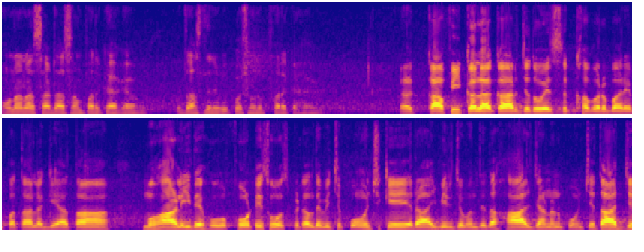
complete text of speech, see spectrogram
ਉਹਨਾਂ ਨਾਲ ਸਾਡਾ ਸੰਪਰਕ ਹੈਗਾ, ਉਹ ਦੱਸਦੇ ਨੇ ਵੀ ਕੁਝ ਹੁਣ ਫ਼ਰਕ ਹੈਗਾ। ਕਾਫੀ ਕਲਾਕਾਰ ਜਦੋਂ ਇਸ ਖਬਰ ਬਾਰੇ ਪਤਾ ਲੱਗਿਆ ਤਾਂ ਮੋਹਾਲੀ ਦੇ ਹੋ- ਫੋਰਟਿਸ ਹਸਪੀਟਲ ਦੇ ਵਿੱਚ ਪਹੁੰਚ ਕੇ ਰਾਜਵੀਰ ਜਵੰਦੇ ਦਾ ਹਾਲ ਜਾਣਨ ਪਹੁੰਚੇ ਤਾਂ ਅੱਜ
